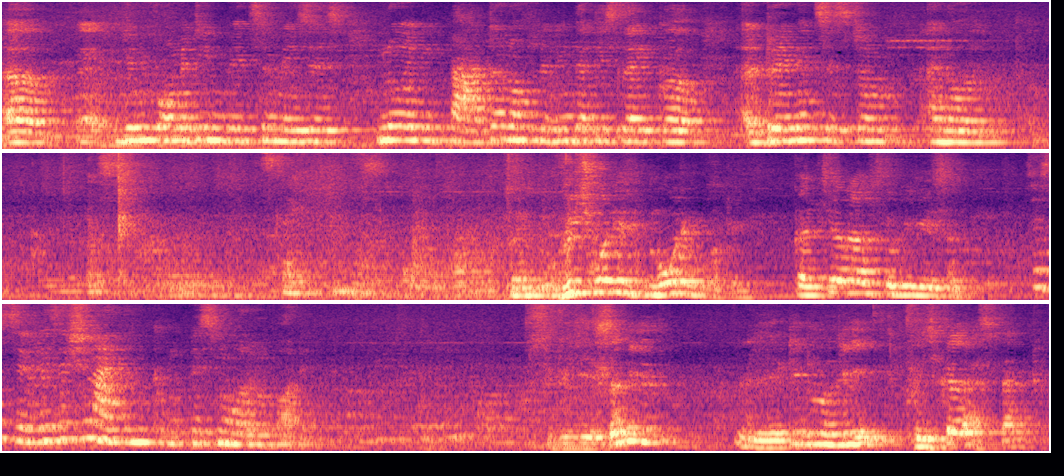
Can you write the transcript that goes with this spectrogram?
uh, uh, uniformity in weights and measures, no any pattern of living that is like uh, a drainage system and all. It's, it's like this. So which one is more important, culture or civilization? So civilization, I think, is more important. Civilization is related only physical aspect.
